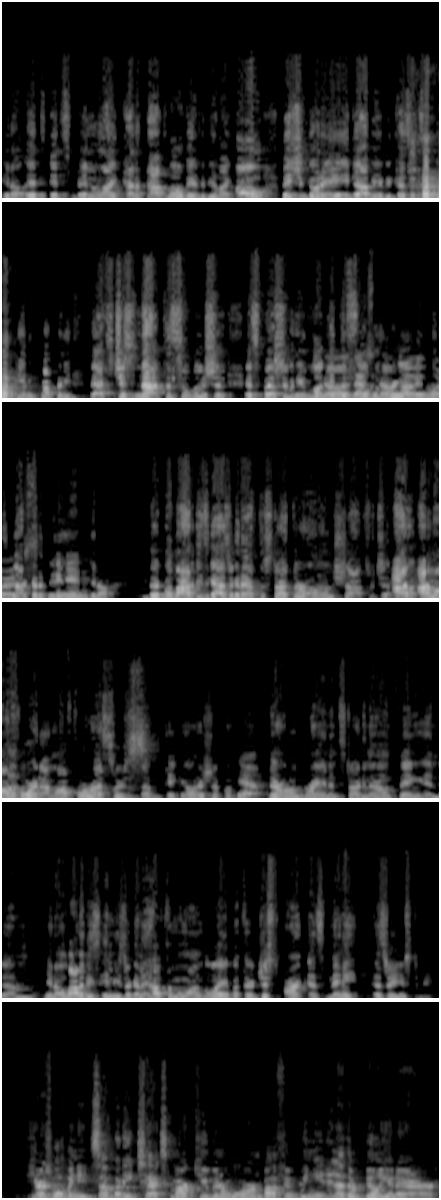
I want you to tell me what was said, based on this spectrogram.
you know, it, it's been like kind of Pavlovian to be like, oh, they should go to AEW because it's a competing company. That's just not the solution, especially when you look No, at the field of how it. It's not going to be, And- you know, a lot of these guys are going to have to start their own shops, which I, I'm all for it. I'm all for wrestlers um, taking ownership of Yeah. their own brand and starting their own thing. And um, you know, a lot of these indies are going to help them along the way, but there just aren't as many as there used to be. Here's what we need: somebody text Mark Cuban or Warren Buffett. We need another billionaire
